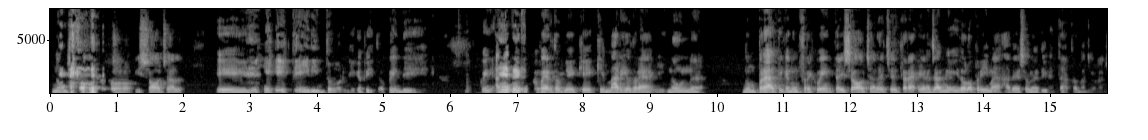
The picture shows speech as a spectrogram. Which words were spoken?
non so come sono i social e, e, e, i dintorni, capito? Quindi, quindi eh, perché... ho scoperto che, che, che Mario Draghi non non pratica, non frequenta i social, eccetera, era già il mio idolo prima, adesso lo è diventato a maggior ragione.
